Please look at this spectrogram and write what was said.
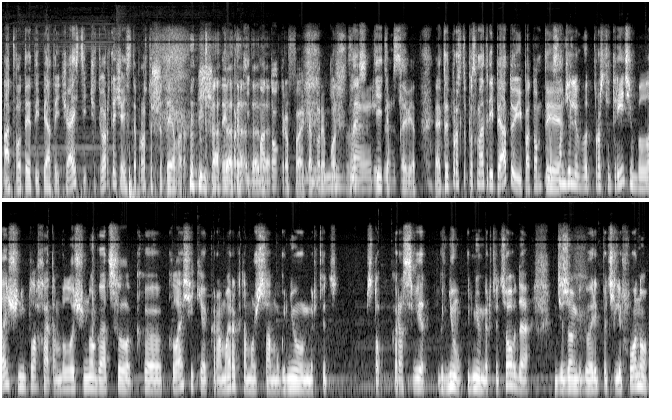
от вот этой пятой части, четвертая часть это просто шедевр. Шедевр кинематографа, который может, знаешь, детям совет. Ты просто посмотри пятую, и потом На ты... самом деле, вот просто третья была еще неплоха. Там было очень много отсылок к классике, к Ромеро, к тому же самому Гню мертвец. Стоп, к рассвет, к дню, к дню мертвецов, да, где зомби говорит по телефону,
